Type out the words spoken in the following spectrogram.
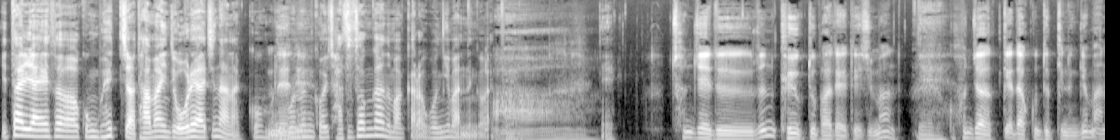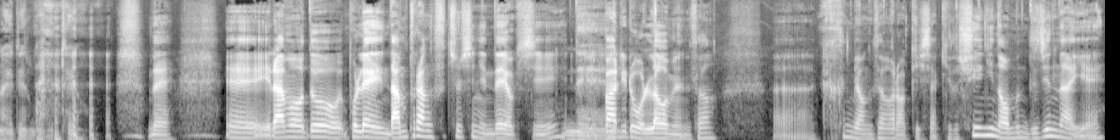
이탈리아에서 공부했죠. 다만 이제 오래 하진 않았고 이분은 거의 자수성가 음악가라고 보는 게 맞는 것 같아요. 아. 예. 천재들은 교육도 받아야 되지만 예. 혼자 깨닫고 느끼는 게 많아야 되는 것 같아요. 네. 예, 라모도 본래 남프랑스 출신인데 역시 네. 파리로 올라오면서 어, 큰 명성을 얻기 시작해서 쉰이 넘은 늦은 나이에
